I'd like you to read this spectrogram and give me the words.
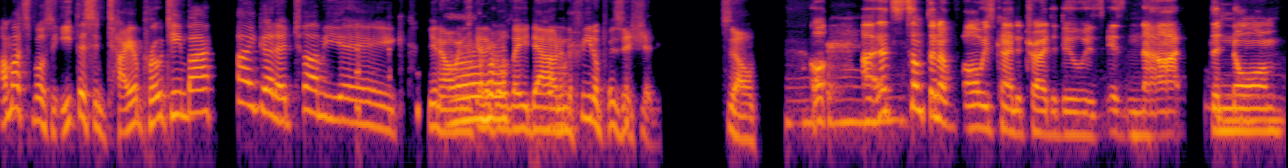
I'm not supposed to eat this entire protein bar. I got a tummy ache. You know, and he's got to go lay down in the fetal position. So Oh, uh, that's something I've always kind of tried to do is is not the norm.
